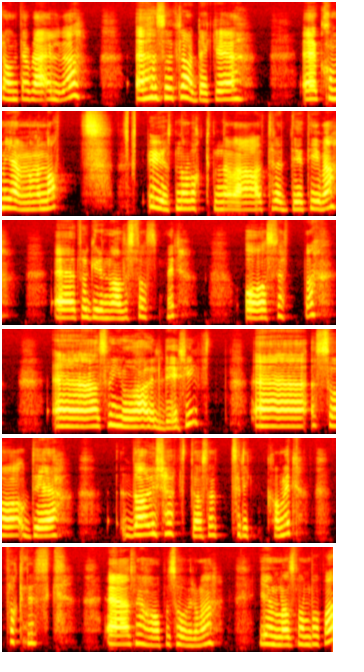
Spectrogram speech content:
fram til jeg ble elleve, eh, så klarte jeg ikke eh, komme gjennom en natt uten å våkne hver tredje time eh, pga. spasmer og svette, eh, som jo er veldig kjipt. Eh, så det Da vi kjøpte oss et trykkammer, faktisk, eh, som jeg har på soverommet hjemme hos mamma og pappa,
